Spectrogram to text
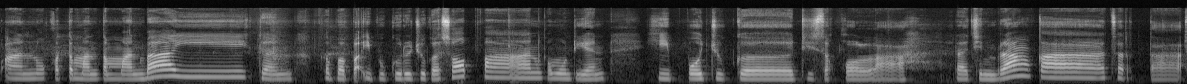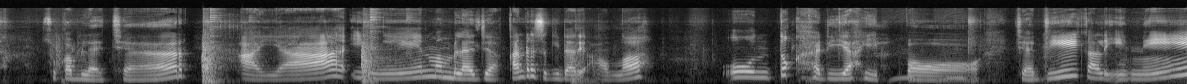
anu ke teman-teman baik dan ke bapak ibu guru juga sopan. Kemudian Hippo juga di sekolah rajin berangkat serta suka belajar. Ayah ingin membelajarkan rezeki dari Allah untuk hadiah Hippo. Jadi kali ini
